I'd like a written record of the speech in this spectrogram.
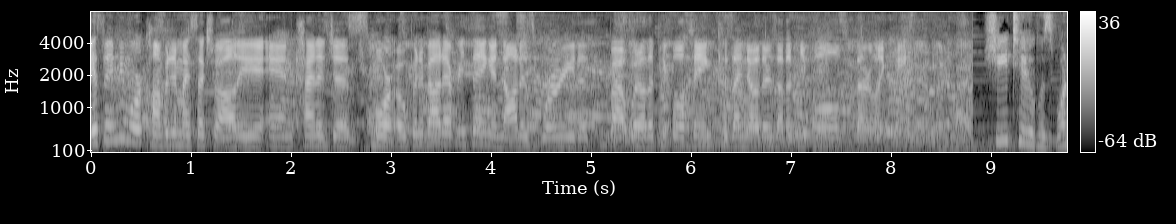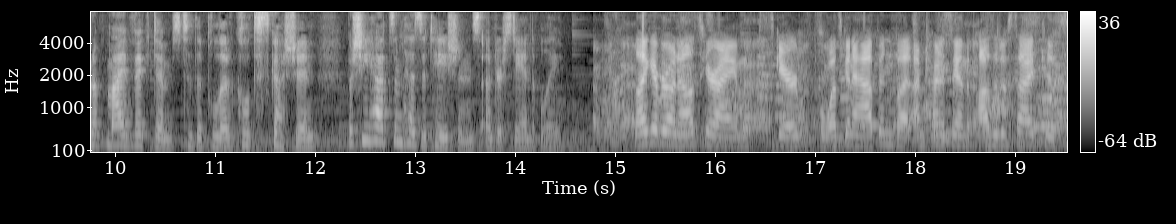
It's made me more confident in my sexuality and kind of just more open about everything and not as worried about what other people think because I know there's other people that are like me. She too was one of my victims to the political discussion, but she had some hesitations, understandably. Like everyone else here, I'm scared for what's going to happen, but I'm trying to stay on the positive side because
